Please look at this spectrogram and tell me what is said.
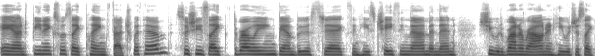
And Phoenix was like playing fetch with him. So she's like throwing bamboo sticks and he's chasing them. And then she would run around and he would just like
